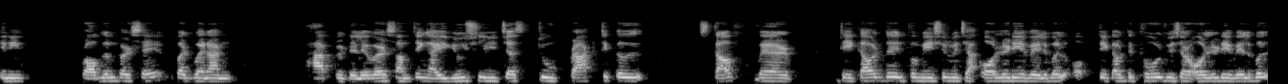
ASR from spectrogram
any problem per se. But when I'm have to deliver something, I usually just do practical stuff where take out the information which are already available, take out the codes which are already available,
